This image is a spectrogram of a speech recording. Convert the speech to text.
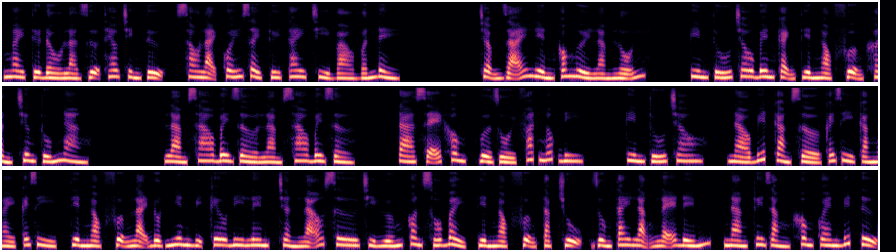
ngay từ đầu là dựa theo trình tự, sau lại quấy giày tùy tay chỉ vào vấn đề. Chậm rãi liền có người làm lỗi Kim Tú Châu bên cạnh Tiền Ngọc Phượng khẩn trương túm nàng. Làm sao bây giờ làm sao bây giờ? Ta sẽ không, vừa rồi phát ngốc đi. Kim Tú Châu, Nào biết càng sở cái gì càng ngày cái gì, tiền ngọc phượng lại đột nhiên bị kêu đi lên, trần lão sư chỉ hướng con số 7, tiền ngọc phượng tập trụ, dùng tay lặng lẽ đếm, nàng tuy rằng không quen biết tự,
